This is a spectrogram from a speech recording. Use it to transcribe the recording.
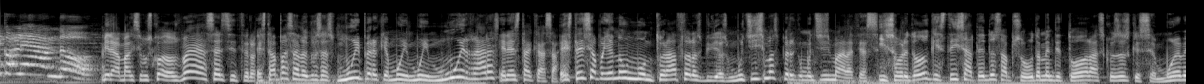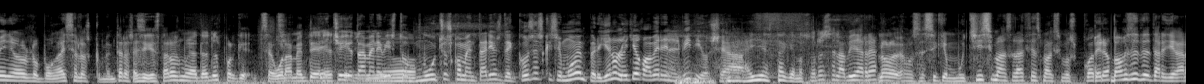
y coleando. Mira, Maximus Squad, os voy a ser sincero. Están pasando cosas muy, pero que muy, muy, muy raras en esta casa. Estáis apoyando un montonazo los vídeos. Muchísimas, pero que muchísimas gracias. Y sobre todo que estéis atentos a absolutamente todas las cosas que se mueven y os lo pongáis en los comentarios. Así que estaros muy atentos porque seguramente. en De hecho, este yo también he visto muchos comentarios de cosas que se mueven, pero yo no lo llego a ver en el vídeo. O sea, Ahí está, que nosotros en la vida real no lo vemos. Así que muchísimas gracias, Maximus Squad. Pero vamos a intentar llegar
